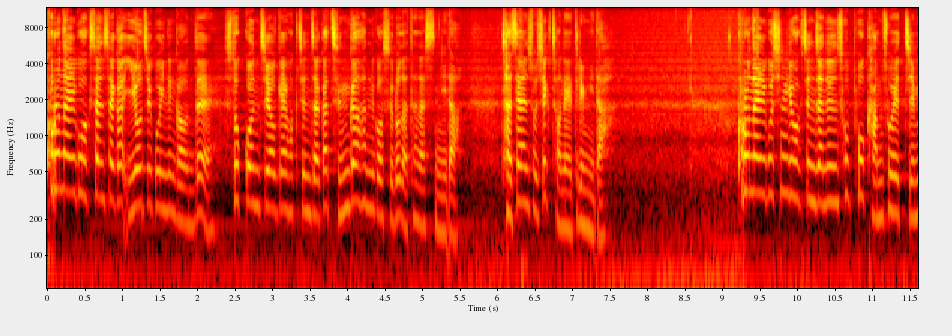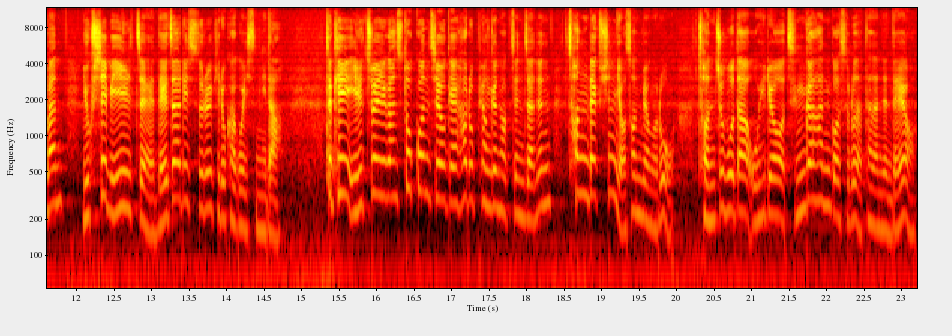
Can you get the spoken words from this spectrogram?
코로나19 확산세가 이어지고 있는 가운데 수도권 지역의 확진자가 증가한 것으로 나타났습니다. 자세한 소식 전해드립니다. 코로나19 신규 확진자는 소폭 감소했지만 62일째 네 자릿수를 기록하고 있습니다. 특히 일주일간 수도권 지역의 하루 평균 확진자는 1,156명으로 전주보다 오히려 증가한 것으로 나타났는데요.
